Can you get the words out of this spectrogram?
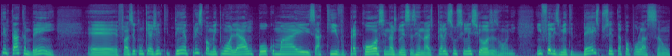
tentar também é, fazer com que a gente tenha principalmente um olhar um pouco mais ativo, precoce nas doenças renais, porque elas são silenciosas, Rony. Infelizmente, 10% da população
